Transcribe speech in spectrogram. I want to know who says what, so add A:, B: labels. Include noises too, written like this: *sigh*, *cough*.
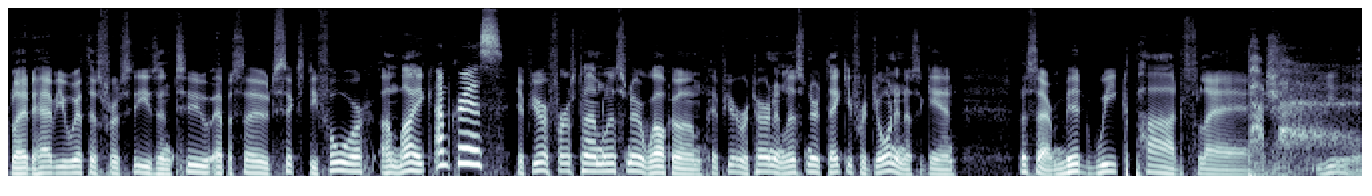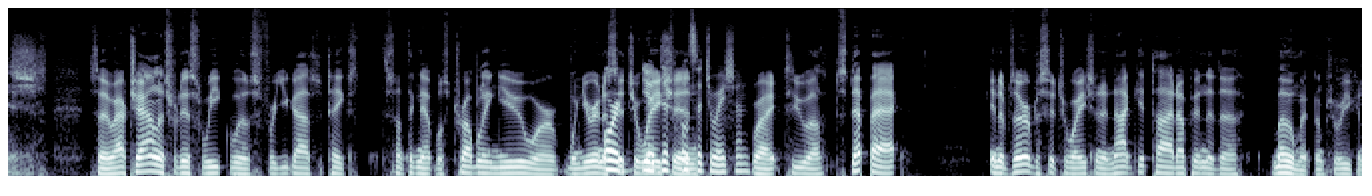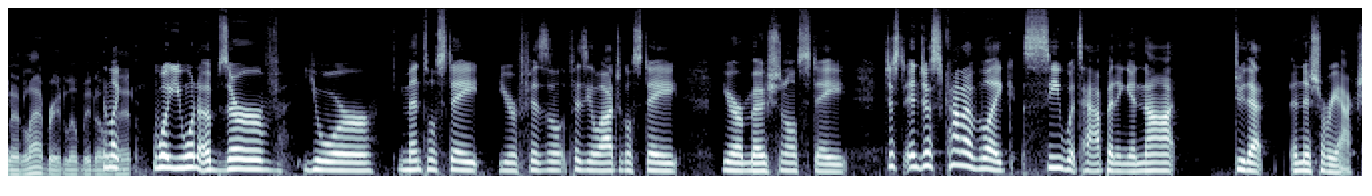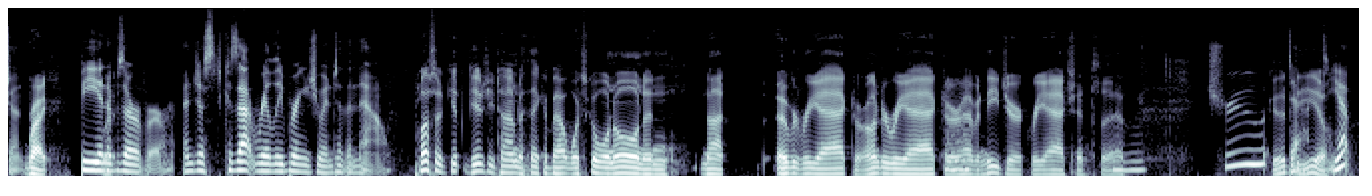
A: glad to have you with us for season two, episode 64. I'm Mike.
B: I'm Kris.
A: If you're a first time listener, welcome. If you're a returning listener, thank you for joining us again. This is our midweek pod flash.
B: Pod flash.
A: Yes. So, our challenge for this week was for you guys to take something that was troubling you or when you're in a
B: or yeah,
A: situation,
B: difficult situation.
A: right, to uh, step back and observe the situation and not get tied up into the moment. I'm sure you can elaborate a little bit on
B: like,
A: that.
B: well, you want to observe your mental state, your physio- physiological state, your emotional state, just and just kind of like see what's happening and not do that initial reaction.
A: Right.
B: Be an
A: Right.
B: observer and just because that really brings you into the now.
A: Plus, it get, gives you time to think about what's going on and not overreact or underreact or
B: Mhm.
A: have a knee jerk reaction. So,
B: Mhm. True.
A: Good
B: dat.
A: deal.
B: Yep.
